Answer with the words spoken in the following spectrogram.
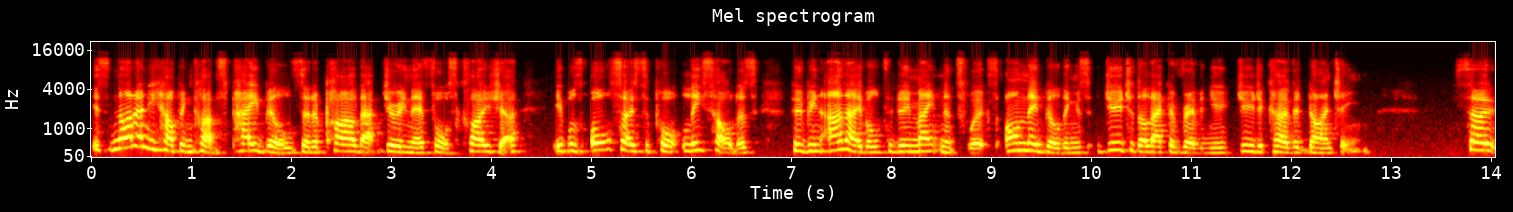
It's not only helping clubs pay bills that have piled up during their forced closure, it will also support leaseholders who've been unable to do maintenance works on their buildings due to the lack of revenue due to COVID 19. So,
